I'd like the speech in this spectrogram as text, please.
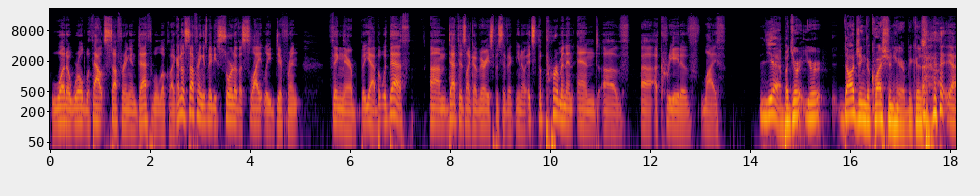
what a world without suffering and death will look like. I know suffering is maybe sort of a slightly different thing there, but yeah, but with death, um, death is like a very specific, you know, it's the permanent end of uh, a creative life. Yeah, but you're you're dodging the question here because yeah,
